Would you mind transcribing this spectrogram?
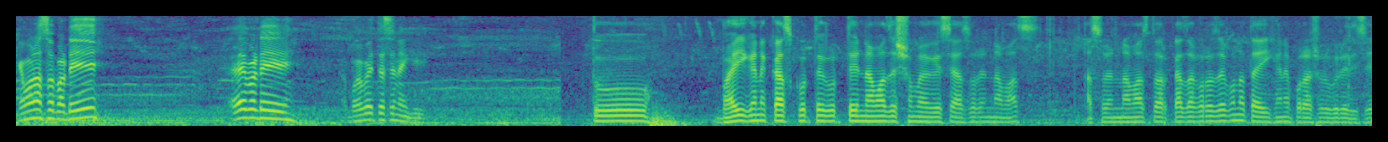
কেমন আছো বাটি? এ বাটি, ভয় পাইতেছে নাকি? তো ভাই এখানে কাজ করতে করতে নামাজের সময় গেছে, আসরের নামাজ। আসরের নামাজ তো আর কাজা করা যাবে না, তাই এখানে পড়া শুরু করে দিছে।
